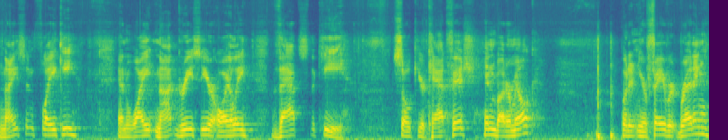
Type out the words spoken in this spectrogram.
Nice and flaky and white, not greasy or oily. That's the key. Soak your catfish in buttermilk. Put it in your favorite breading.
